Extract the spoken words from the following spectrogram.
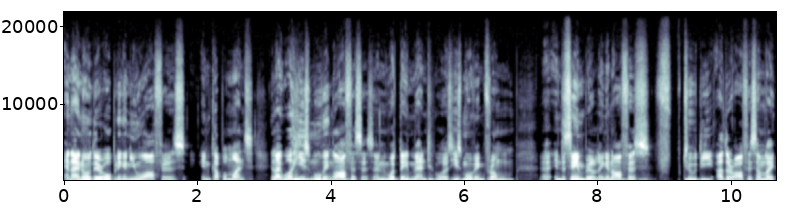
and I know they're opening a new office in a couple months. They're like, well, he's moving offices, and what they meant was he's moving from uh, in the same building, an office, f- to the other office. I'm like,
